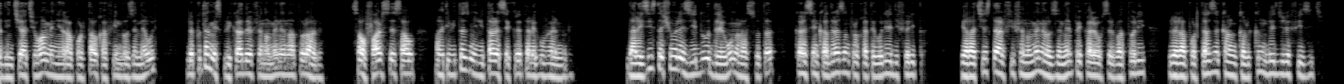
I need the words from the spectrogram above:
99% din ceea ce oamenii raportau ca fiind OZN-uri, le puteam explica de fenomene naturale, sau farse, sau activități militare secrete ale guvernului. Dar există și un rezidu de 1% care se încadrează într-o categorie diferită, iar acestea ar fi fenomene OZN pe care observatorii le raportează ca încălcând legile fizici.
